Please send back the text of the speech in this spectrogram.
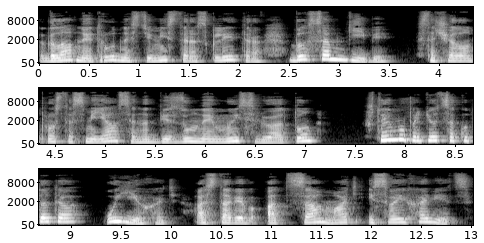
Главной трудностью мистера Склейтера был сам Гиби. Сначала он просто смеялся над безумной мыслью о том, что ему придется куда-то уехать, оставив отца, мать и своих овец.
